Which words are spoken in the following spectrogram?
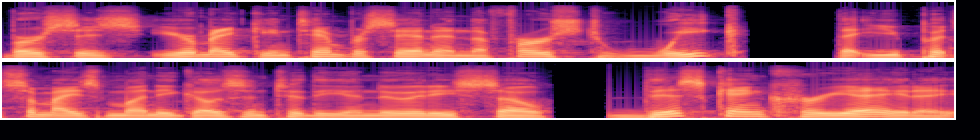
versus you're making 10% in the first week that you put somebody's money goes into the annuity. So this can create a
